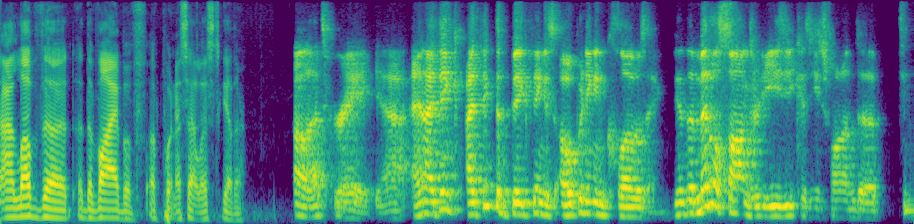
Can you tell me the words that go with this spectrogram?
I love the the vibe of of putting a set list together. Oh, that's great. Yeah, and I think I think the big thing is opening and closing. The, the middle songs are easy because you just want them to, to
